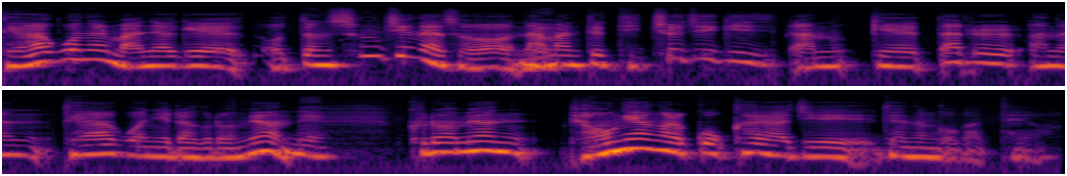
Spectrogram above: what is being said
대학원을 만약에 어떤 승진해서 네. 남한테 뒤처지기 않게 따를 하는 대학원이라 그러면 네. 그러면 병행을 꼭 해야지 되는 것 같아요.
